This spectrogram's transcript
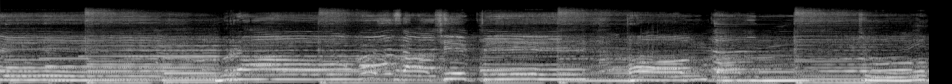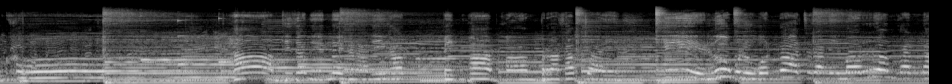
รีเราก็สาชีพดี ร้อมกันทุกคนภาพที่ท่านเห็นในขณะนี้ครับ เป็นภาพความประทับใจ ที่ลูกมาดูบนราชธานีมาร่วมกันใน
